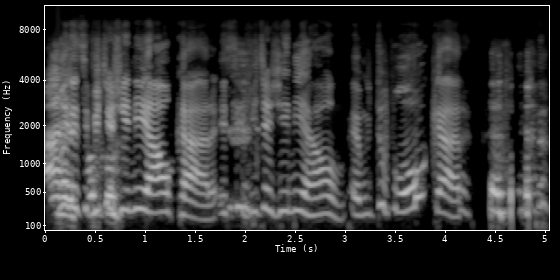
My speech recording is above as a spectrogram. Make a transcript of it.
Ah, mano, esse vídeo é genial, cara. Esse vídeo é genial. É muito bom, cara.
